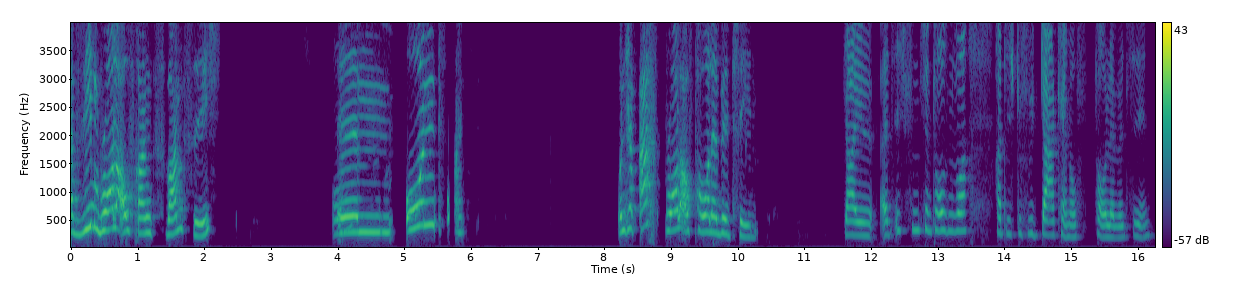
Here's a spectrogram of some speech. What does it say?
ich habe sieben Brawler auf Rang 20 Und ähm, und eins, und ich habe acht Brawler auf Power Level 10. geil. Als ich 15.000 war, hatte ich gefühlt gar keinen auf V-Level 10.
